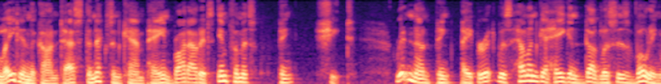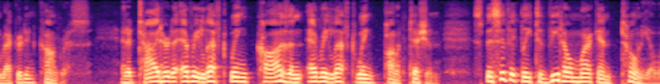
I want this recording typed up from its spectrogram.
Late in the contest, the Nixon campaign brought out its infamous pink sheet. Written on pink paper, it was Helen Gahagan Douglas's voting record in Congress, and it tied her to every left wing cause and every left wing politician specifically to Vito Marcantonio,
